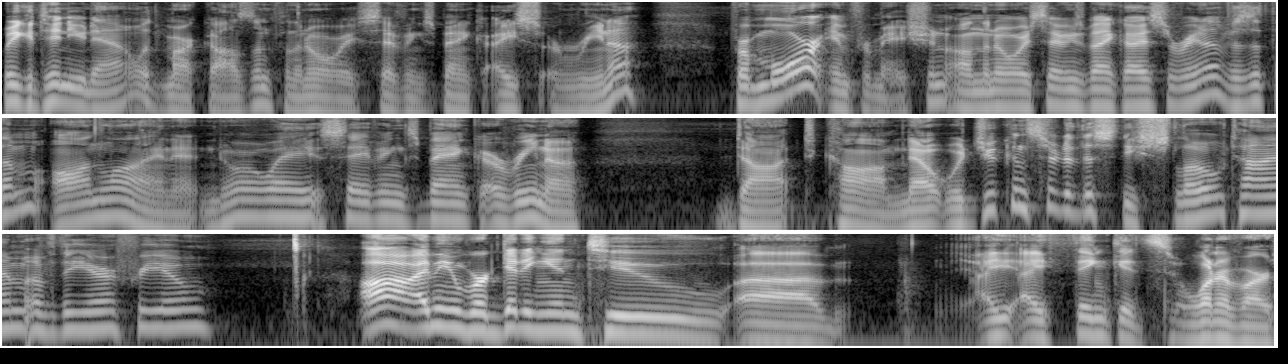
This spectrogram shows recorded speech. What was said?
We continue now with Marc Gosselin from the Norway Savings Bank Ice Arena. For more information on the Norway Savings Bank Ice Arena, visit them online at norwaysavingsbankarena.com. Now, would you consider this the slow time of the year for you? Uh, I mean, we're getting into. um I, I think it's one of our,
